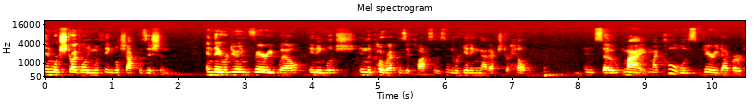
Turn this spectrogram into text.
and were struggling with English acquisition and they were doing very well in English in the co-requisite classes and were getting that extra help. And so my, my pool was very diverse.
